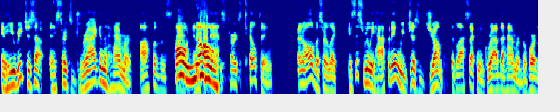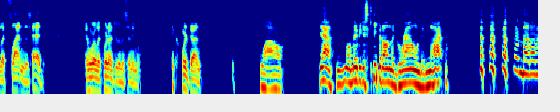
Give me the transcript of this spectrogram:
And he reaches up and he starts dragging the hammer off of the stand. Oh and no! The stand starts tilting, and all of us are like, "Is this really happening?" We just jump at the last second to grab the hammer before it like flattened his head and we're like, we're not doing this anymore. we're done. Wow. Yeah, or maybe just keep it on the ground and not not on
